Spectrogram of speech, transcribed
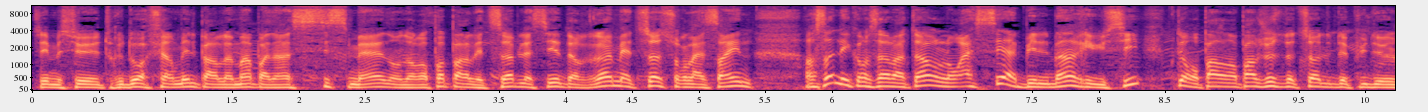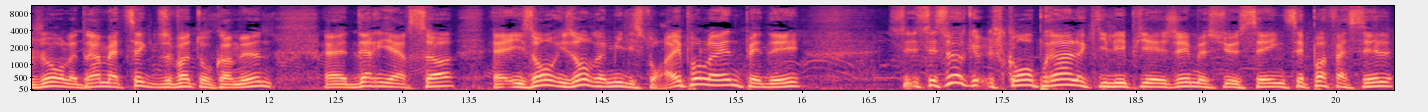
tu sais, M. Trudeau a fermé le Parlement pendant six semaines, on n'aura pas parlé de ça, puis essayer de remettre ça sur la scène. Alors ça, les conservateurs l'ont assez habilement réussi. Écoutez, on parle, juste de ça depuis deux jours, le dramatique du vote aux communes. Euh, derrière ça, euh, ils ont, remis l'histoire. Et pour le NPD, c'est sûr que je comprends qu'il est piégé, M. Singh. C'est pas facile.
